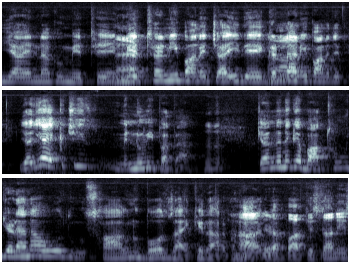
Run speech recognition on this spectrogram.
ਜਾਂ ਇੰਨਾ ਕੋ ਮੇਥੇ ਮੇਥੇ ਨਹੀਂ ਪਾਣੇ ਚਾਹੀਦੇ ਗੰਡਾ। ਨਹੀਂ ਪਾਣਾ ਚਾਹੀਦਾ ਜਾਂ ਜਾਂ ਇੱਕ ਚੀਜ਼ ਮੈਨੂੰ ਵੀ ਪਤਾ। ਕਹਿੰਦੇ ਨੇ ਕਿ ਬਾਥੂ ਜਿਹੜਾ ਨਾ ਉਹ ਸਾਗ ਨੂੰ ਬਹੁਤ ਜ਼ਾਇਕੇਦਾਰ ਬਣਾ ਹਾਂ ਦਿੰਦਾ ਜਿਹੜਾ ਪਾਕਿਸਤਾਨੀ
